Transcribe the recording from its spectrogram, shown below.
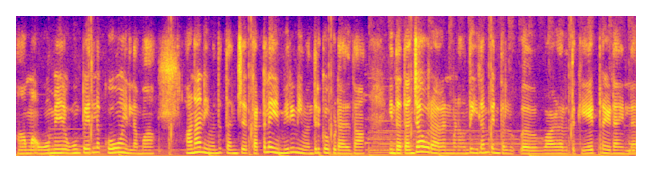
ஆமாம் உன் மே உன் பேரில் கோவம் இல்லைம்மா. ஆனால் நீ வந்து தஞ்சை கட்டளையை மீறி நீ வந்திருக்க கூடாது தான் இந்த தஞ்சாவூர் அரண்மனை வந்து இளம்பெண்கள் வாழறதுக்கு ஏற்ற இடம் இல்லை.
